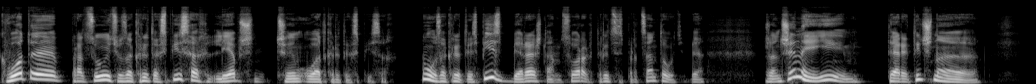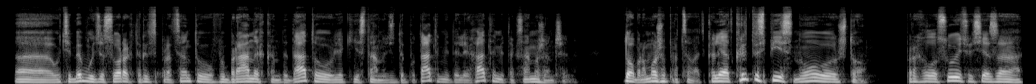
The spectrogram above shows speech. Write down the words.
Квоты працуюць у закрытых спісах лепш чым у адкрытых спісах ну закрыты спіс бярэш там 40-30 процентов у тебе жанчыны і тэарэтычна э, у тебе будзе 40-30 процентов выбраных кандыдатаў якія стануць депутатамі дэлегатамі таксама жанчыны добра можа працаваць калі адкрыты спіс ну что прагаласуюць усе за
